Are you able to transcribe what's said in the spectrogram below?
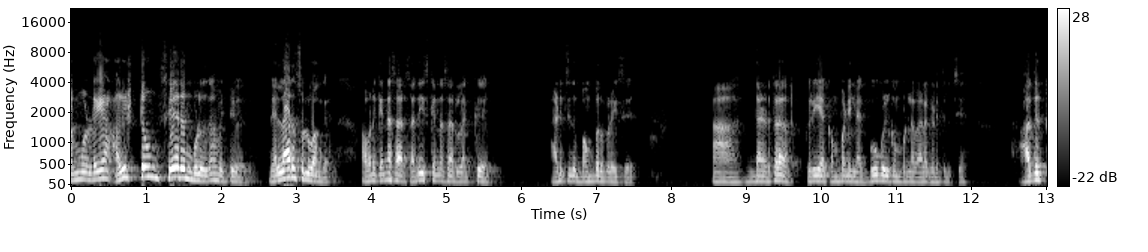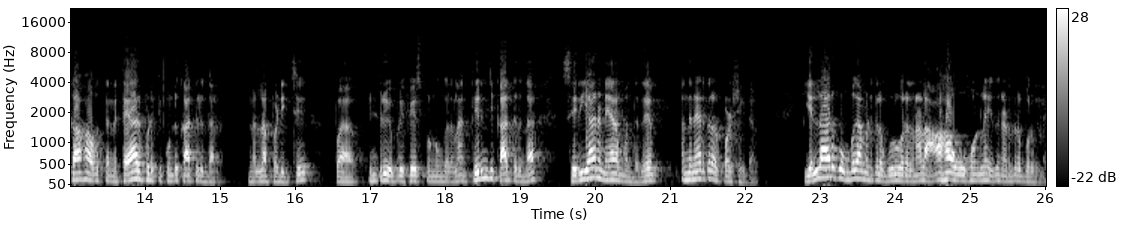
நம்மளுடைய அதிர்ஷ்டம் சேரும் பொழுது தான் வெற்றி வருது. எல்லாரும் சொல்லுவாங்க அவனுக்கு என்ன சார் சதீஷ்க்கு என்ன சார் லக்கு? அடித்தது பம்பர் ப்ரைஸு இந்த இடத்துல பெரிய கம்பெனியில் கூகுள் கம்பெனியில் வேலை கிடைச்சிருச்சு. அதற்காக அவர் தன்னை தயார்படுத்தி கொண்டு காத்திருந்தார். நல்லா படித்து இப்போ இன்டர்வியூ எப்படி ஃபேஸ் பண்ணுங்கிறதெல்லாம் தெரிஞ்சு காத்திருந்தார். சரியான நேரம் வந்தது. அந்த நேரத்தில் அவர் பழச்சிக்கிட்டார் எல்லாருக்கும் ஒன்பதாம் இடத்துல குரு வரதுனால ஆஹா ஓஹோன்லாம் எதுவும் நடந்துட போகிறதில்ல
